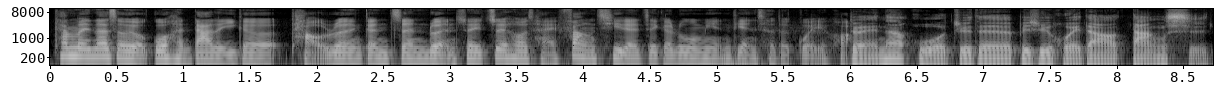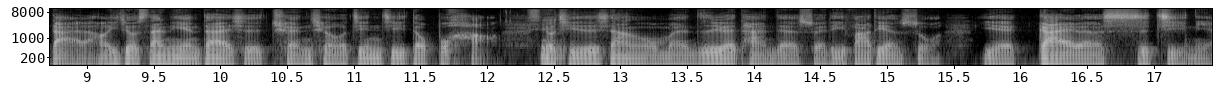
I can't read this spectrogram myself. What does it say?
他们那时候有过很大的一个讨论跟争论，所以最后才放弃了这个路面电车的规划。对，那我觉得必须回到当时代，然后一九三年代是全球经济都不好，尤其是像我们日月潭的水利发电所也盖了十几年。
